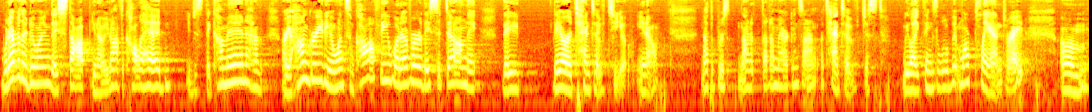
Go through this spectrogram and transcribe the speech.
whatever they're doing, they stop. You know, you don't have to call ahead. You just they come in. Have are you hungry? Do you want some coffee? Whatever. They sit down. They they they are attentive to you. You know, not the not that Americans aren't attentive. Just we like things a little bit more planned, right? Um,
